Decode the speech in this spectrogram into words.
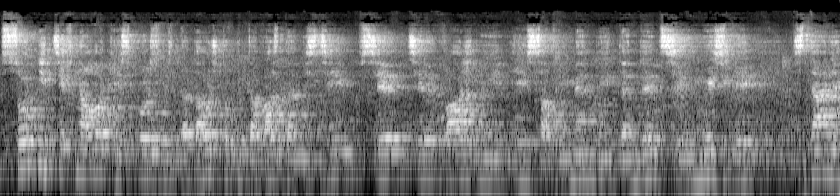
сотни технологий использовались для того, чтобы до вас донести все те важные и современные тенденции, мысли, знания,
